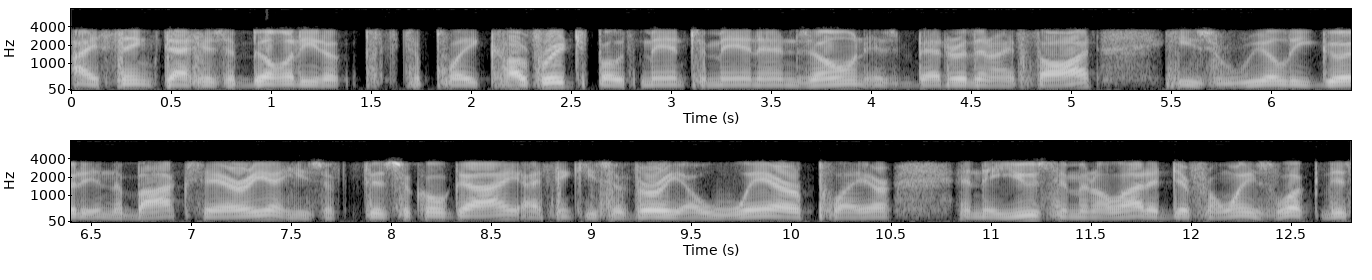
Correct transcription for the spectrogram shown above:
I think that his ability to to play coverage, both man to man and zone, is better than I thought. He's really good in the box area. He's a physical guy. I think he's a very aware player, and they use him in a lot of different ways. Look, this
